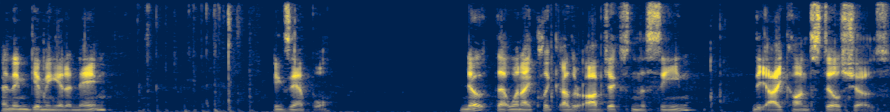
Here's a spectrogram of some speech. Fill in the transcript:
And then giving it a name. Example. Note that when I click other objects in the scene, the icon still shows.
